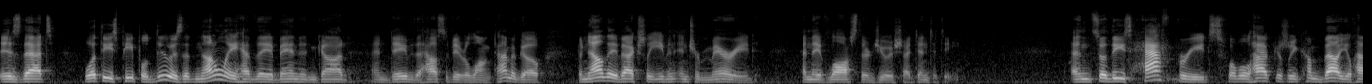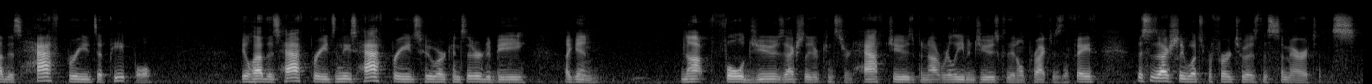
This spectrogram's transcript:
is that what these people do is that not only have they abandoned God and David, the house of David, a long time ago, but now they've actually even intermarried and they've lost their Jewish identity. And so these half breeds, what will actually come about, you'll have this half breeds of people. You'll have this half breeds, and these half breeds who are considered to be, again, not full Jews. Actually, they're considered half Jews, but not really even Jews because they don't practice the faith. This is actually what's referred to as the Samaritans.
